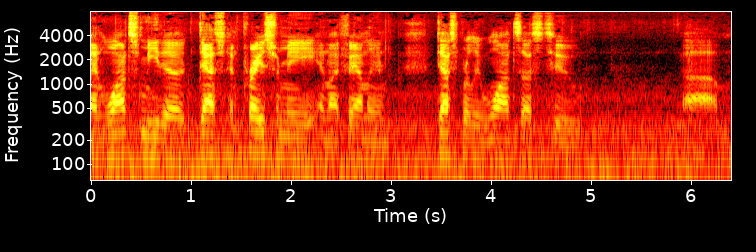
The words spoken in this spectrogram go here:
And wants me to des- and prays for me and my family and desperately wants us to um,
